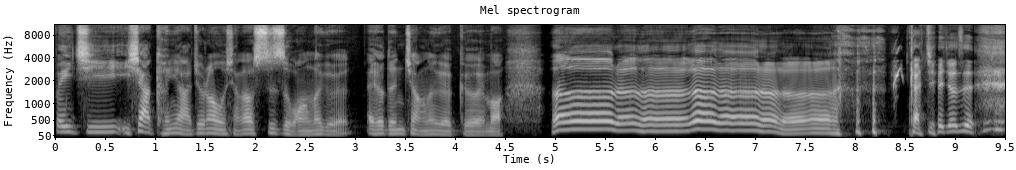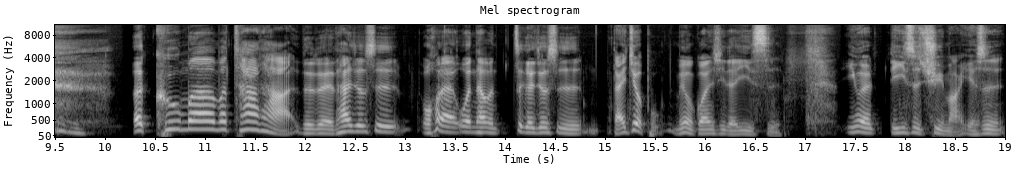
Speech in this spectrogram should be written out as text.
飞机一下肯亚，就让我想到《狮子王》那个艾尔登酱那个歌，有没有？感觉就是呃库玛马塔塔，对不对？他就是我后来问他们，这个就是来就普没有关系的意思，因为第一次去嘛，也是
